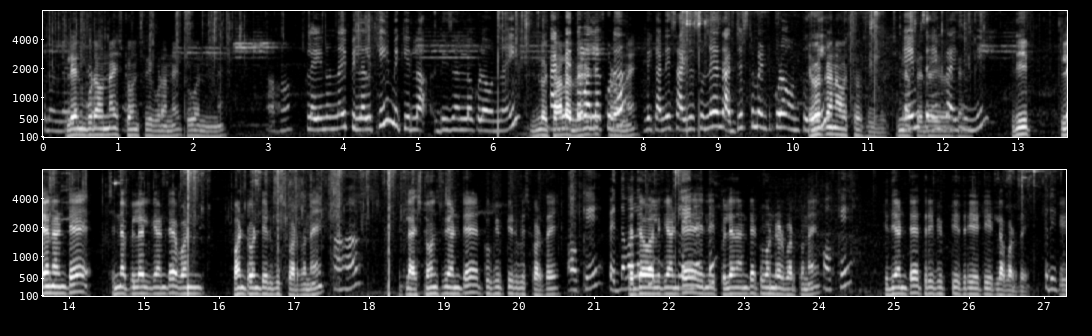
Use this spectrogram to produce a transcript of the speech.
కూడా ఉన్నాయి. ప్లేన్ కూడా ఉన్నాయి స్టోన్స్ కూడా ఉన్నాయి టూ ఉన్నాయి. ఆహా ప్లెయిన్ ఉన్నాయి. పిల్లలకి మీకు ఇలా డిజైన్లో కూడా ఉన్నాయి. ఇందులో అండ్ చాలా పెద్ద వాళ్ళకి వెరైటీస్ కూడా ఉన్నాయి. మీకు అన్ని సైజెస్ ఉన్నాయి. అండ్ అడ్జస్ట్మెంట్ కూడా ఉంటుంది. ఎవరికైనా వచ్చేసి ఇది చిన్న ప్రైస్. ఉంది? ఇది ప్లేన్ అంటే చిన్న పిల్లలకి అంటే వన్ వన్ ట్వంటీ రూపీస్ పడుతున్నాయి. ఇట్లా స్టోన్స్వి అంటే టూ ఫిఫ్టీ రూపీస్ పడతాయి. ఓకే పెద్ద పెద్ద వాళ్ళకి వాళ్ళకి అంటే ఇది ప్లేన్ అంటే టూ హండ్రెడ్ పడుతున్నాయి. ఓకే. ఇది అంటే త్రీ ఫిఫ్టీ త్రీ ఎయిటీ ఇట్లా పడతాయి ఈ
